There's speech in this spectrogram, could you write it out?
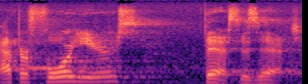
after four years, this is it.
